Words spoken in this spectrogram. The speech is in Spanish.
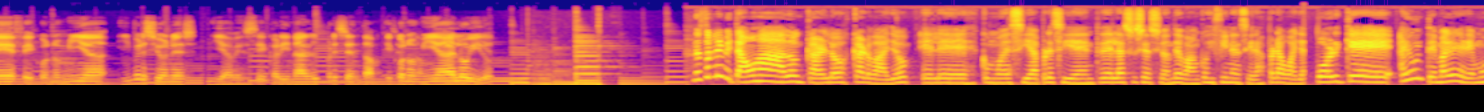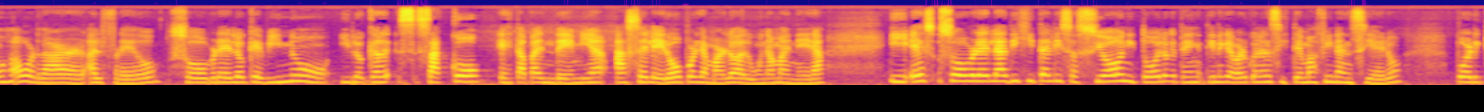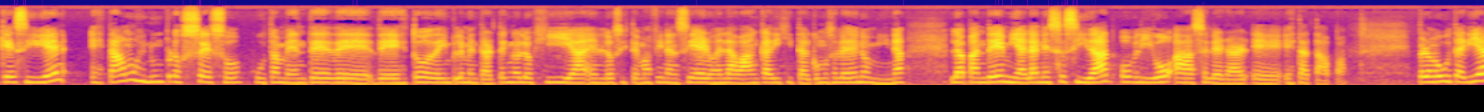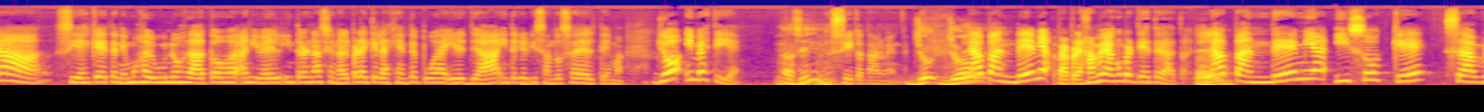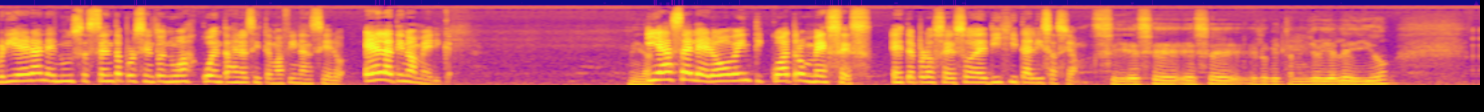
MF Economía, Inversiones y ABC Carinal presentan Economía al Oído. Nosotros le invitamos a don Carlos Carballo, él es, como decía, presidente de la Asociación de Bancos y Financieras Paraguayas, porque hay un tema que queremos abordar, Alfredo, sobre lo que vino y lo que sacó esta pandemia, aceleró, por llamarlo de alguna manera, y es sobre la digitalización y todo lo que tiene que ver con el sistema financiero, porque si bien estábamos en un proceso justamente de, esto de implementar tecnología en los sistemas financieros, en la banca digital, como se le denomina, la pandemia, la necesidad obligó a acelerar eh, esta etapa. Pero me gustaría, si es que tenemos algunos datos a nivel internacional para que la gente pueda ir ya interiorizándose del tema. Yo investigué, ¿Ah, sí? Sí, totalmente. Yo, yo... La pandemia, pero, déjame a compartir este dato. La pandemia hizo que se abrieran en un 60% nuevas cuentas en el sistema financiero en Latinoamérica. Y aceleró 24 meses este proceso de digitalización. Sí, ese, ese es lo que también yo había leído.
